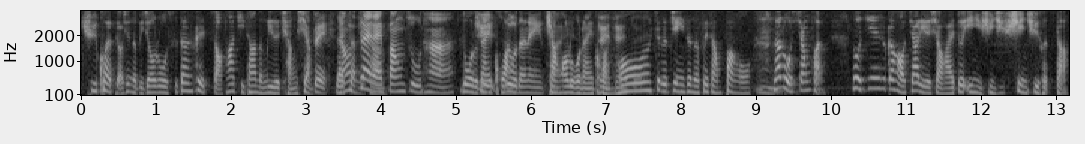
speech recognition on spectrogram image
区块表现的比较弱势，但是可以找他其他能力的强项，对，来然后再来帮助他弱的那一去块弱的那一块，强化弱那一块。哦，这个建议真的非常棒哦。那如果相反，如果今天是刚好家里的小孩对英语兴趣兴趣很大，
